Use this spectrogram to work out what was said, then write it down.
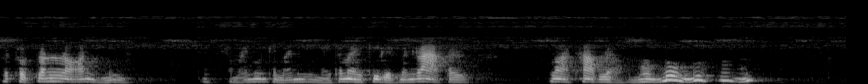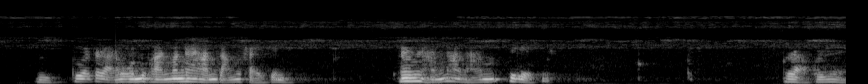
ก็สดร้อนๆอย่างนี้สมัยนู้นสมัยนี้ไหนทำไมที่เด็ดมันลากไปวาดภาพหลอกงงงงงตัวตลาดของคนนิพพานมันหันหลังใส่ขึ้นมันหันหน้าถามที่เด็ด หลอกไปเรื่อย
